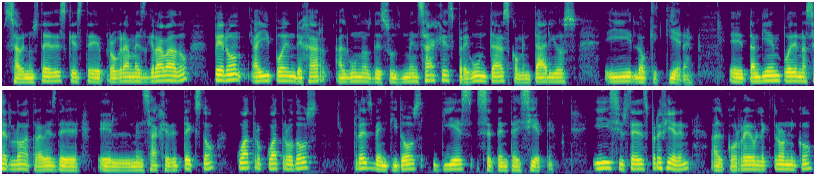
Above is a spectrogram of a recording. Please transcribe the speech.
Saben ustedes que este programa es grabado, pero ahí pueden dejar algunos de sus mensajes, preguntas, comentarios y lo que quieran. Eh, también pueden hacerlo a través de el mensaje de texto 442 322 1077. Y si ustedes prefieren, al correo electrónico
